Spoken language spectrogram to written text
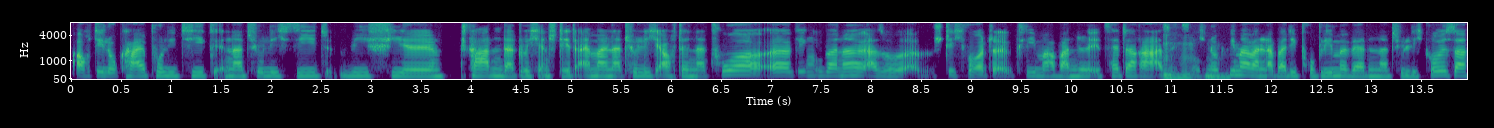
auch die Lokalpolitik natürlich sieht, wie viel Schaden dadurch entsteht. Einmal natürlich auch der Natur äh, gegenüber, ne? also äh, Stichworte äh, Klimawandel etc. Also mhm. nicht nur mhm. Klimawandel, aber die Probleme werden natürlich größer.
